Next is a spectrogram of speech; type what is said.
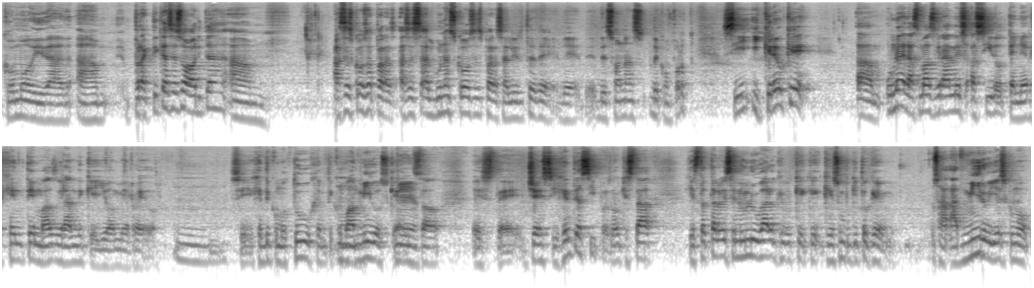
comodidad. Um, ¿Practicas eso ahorita? Um, ¿Haces, cosas para, ¿Haces algunas cosas para salirte de, de- de- de zonas de confort? Sí, y creo que um, una de las más grandes ha sido tener gente más grande que yo a mi alrededor. Sí, gente como tú, gente como amigos que han Yeah, yeah. estado, este, Jesse, gente así, pues, ¿no? Que está, que está tal vez en un lugar que, que, que- que es un poquito que, o sea, admiro y es como,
